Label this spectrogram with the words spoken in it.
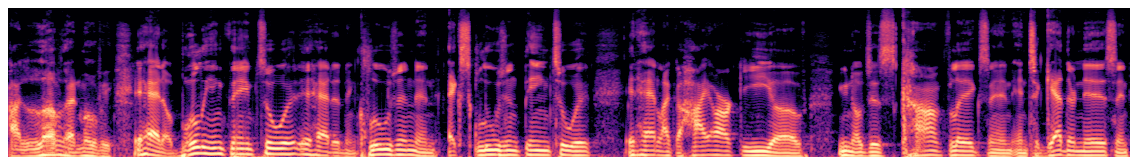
I love that movie. It had a bullying theme to it. It had an inclusion and exclusion theme to it. It had like a hierarchy of, you know, just conflicts and, and togetherness. And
